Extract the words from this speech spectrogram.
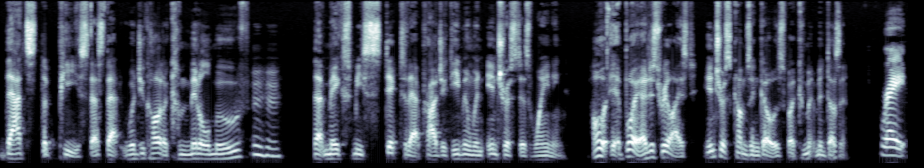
That's the piece. That's that, would you call it a committal move mm-hmm. that makes me stick to that project even when interest is waning. Oh eh, boy, I just realized interest comes and goes, but commitment doesn't. Right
